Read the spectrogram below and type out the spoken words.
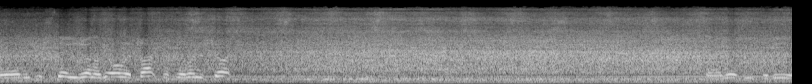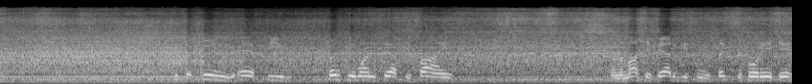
So he's going to get all the tractors for one shot. So I guess we could do. It's a Kuhn FB 2135 and a Massey Ferguson 6480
